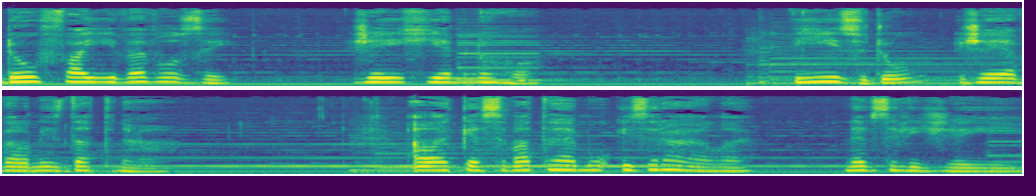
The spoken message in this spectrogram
doufají ve vozy, že jich je mnoho. V jízdu, že je velmi zdatná. Ale ke svatému Izraele nevzhlížejí,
